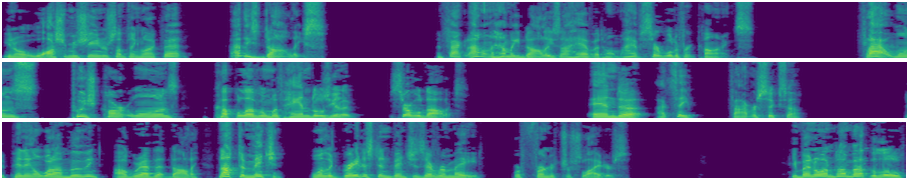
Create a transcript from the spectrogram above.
you know, a washing machine or something like that, I have these dollies. In fact, I don't know how many dollies I have at home. I have several different kinds flat ones, push cart ones, a couple of them with handles, you know, several dollies. And uh, I'd say five or six of them depending on what I'm moving, I'll grab that dolly. Not to mention, one of the greatest inventions ever made were furniture sliders. Anybody know what I'm talking about? The little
